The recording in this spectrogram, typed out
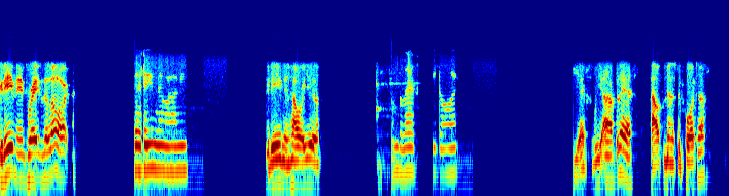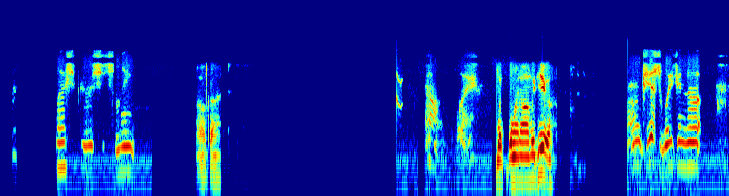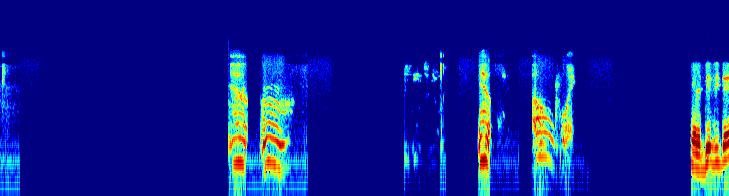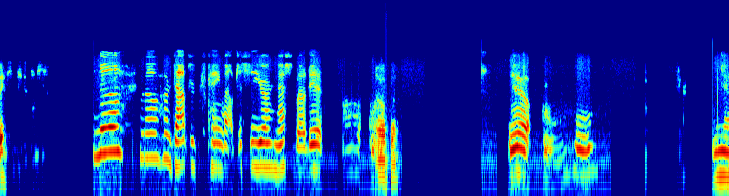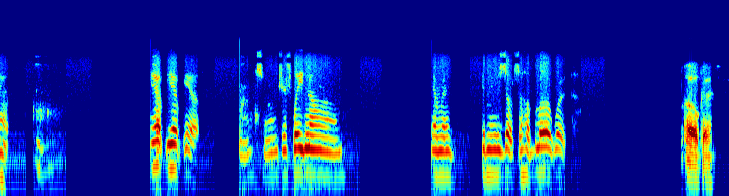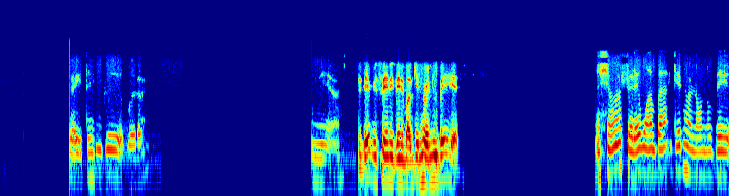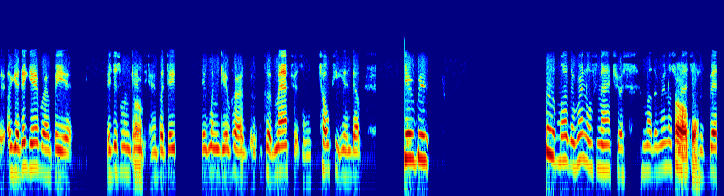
Good evening. Praise the Lord. Good evening, Ronnie. Good evening. How are you? I'm blessed. How you doing? Yes, we are blessed. House Minister Porter. Bless good. She sleep. Okay. Oh boy. What's going on with you? I'm just waking up. Mm. Yeah. Oh boy. Had a busy day? No, no. Her doctor came out to see her, and that's about it. Okay. Yeah. hmm Yeah. Yep, yep, yep. So I'm just waiting on them to give me results of her blood work. Oh, okay. Everything good with her. Yeah. Did they ever say anything about getting her a new bed? Insurance said they weren't back getting her no new bed. Oh yeah, they gave her a bed. They just wouldn't give, Oh. but they they wouldn't give her a good mattress, and Toki ended up giving her Mother Reynolds mattress. Mother Reynolds Oh, mattress okay. was better.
